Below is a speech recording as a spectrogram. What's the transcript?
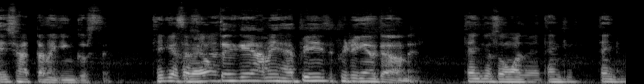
এই শার্টটা মেকিং করছে। ঠিক আছে ভাই সব থেকে আমি হ্যাপি ফিটিং এর কারণে। থ্যাংক ইউ সো মাচ ভাই থ্যাংক ইউ থ্যাংক ইউ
